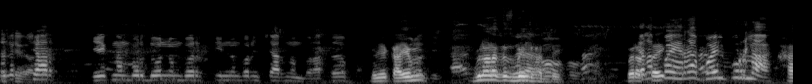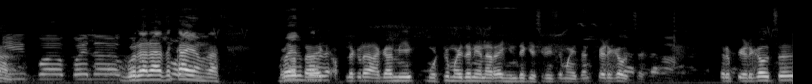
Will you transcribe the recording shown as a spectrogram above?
सलग चार एक नंबर दोन नंबर तीन नंबर आणि चार नंबर असं म्हणजे कायम गुलालातच बैल हो, राहते हो. बरं त्याला आता एक- पहिरा बैल पुरला हा. की ब- बैल गुलाला आता सोडतो. कायम राहत. बरं, बैल आता बोल- एक आपल्याकडे आगामी एक मोठं मैदान येणार आहे हिंद केसरीचं मैदान पेडगावचं. तर पेडगावचं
